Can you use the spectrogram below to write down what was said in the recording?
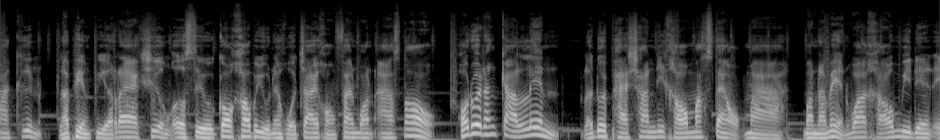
มากขึ้น และเพียงปีแรกชื่อของเออร์ซิลก็เข้าไปอยู่ในหัวใจของแฟนบอลอาร์เซนอลเพราะด้วยทั้งการเล่นและด้วยแพชชั่นที่เขามักแสดงออกมา มันทำให้เห็นว่าเขามี DNA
